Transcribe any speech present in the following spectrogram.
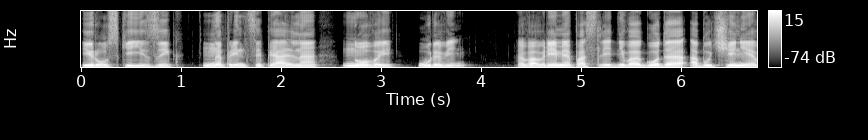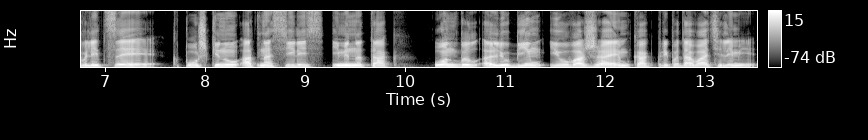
и русский язык на принципиально новый уровень. Во время последнего года обучения в лицее к Пушкину относились именно так. Он был любим и уважаем как преподавателями,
